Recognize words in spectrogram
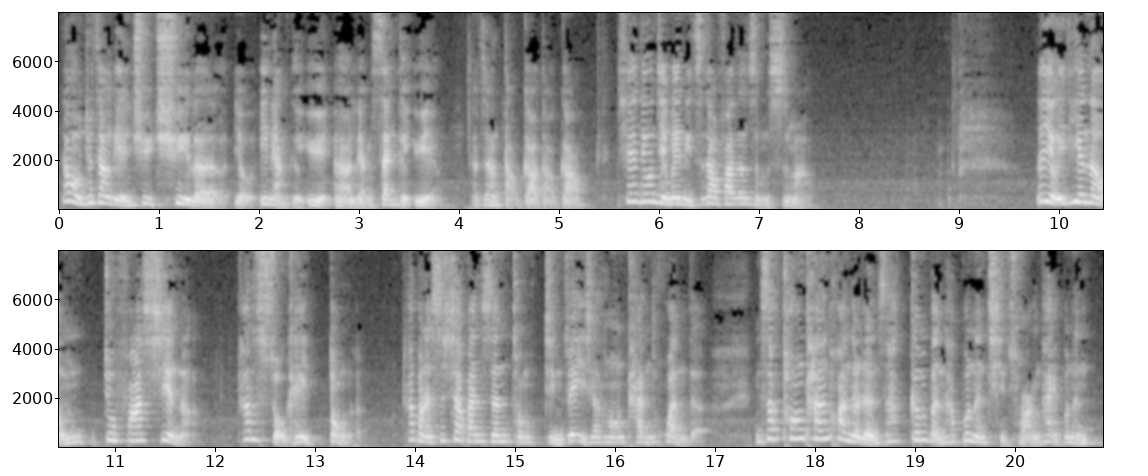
那我们就这样连续去了有一两个月，呃，两三个月，那这样祷告祷告。亲爱的弟兄姐妹，你知道发生什么事吗？那有一天呢，我们就发现了他的手可以动了。他本来是下半身从颈椎以下通瘫痪的。你知道，通瘫痪的人是他根本他不能起床，他也不能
